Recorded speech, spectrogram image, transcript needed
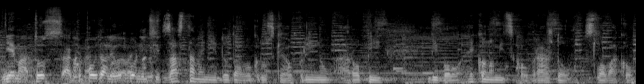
nemá. To ako povedali odborníci. Zastavenie dodávok ruského plynu a ropy by bolo ekonomickou vraždou Slovakov.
